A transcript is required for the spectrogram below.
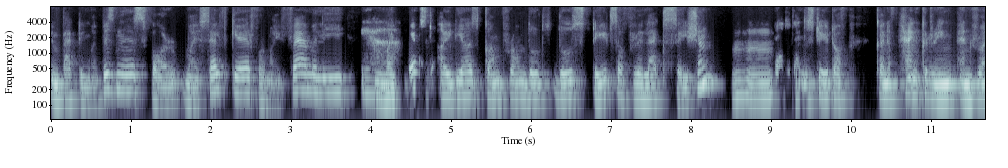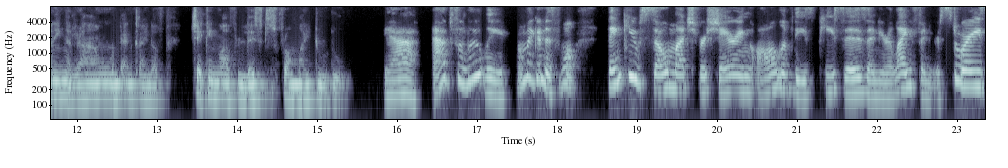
impacting my business for my self-care for my family Yeah. my best ideas come from those those states of relaxation hmm rather than the state of kind of hankering and running around and kind of checking off lists from my to-do. Yeah, absolutely. Oh my goodness. Well, thank you so much for sharing all of these pieces and your life and your stories.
